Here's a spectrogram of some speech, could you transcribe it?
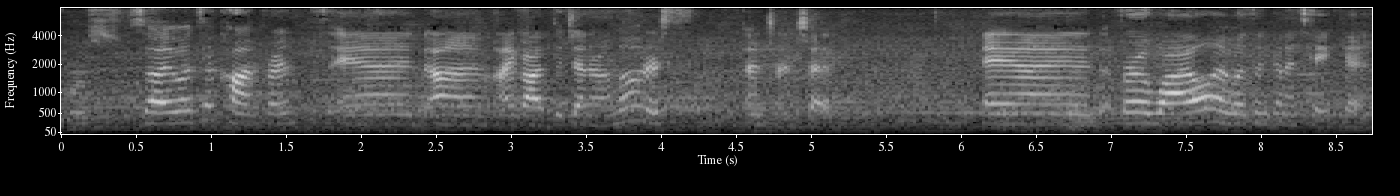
Of course. So I went to a conference and um, I got the General Motors internship. And for a while, I wasn't going to take it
